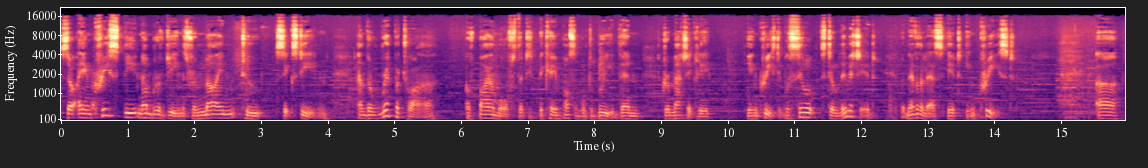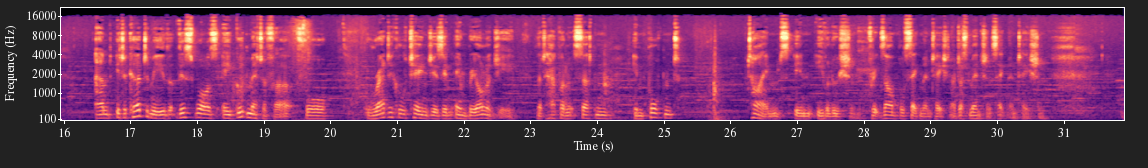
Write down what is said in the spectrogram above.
So I increased the number of genes from 9 to 16, and the repertoire of biomorphs that it became possible to breed then dramatically increased. It was still, still limited, but nevertheless it increased. Uh, and it occurred to me that this was a good metaphor for radical changes in embryology that happen at certain important times in evolution. For example, segmentation. I just mentioned segmentation.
